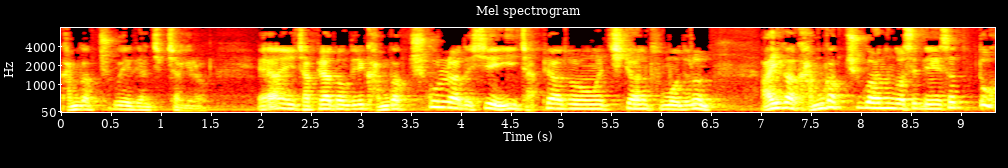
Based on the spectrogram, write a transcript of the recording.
감각 추구에 대한 집착이라고. 이 자폐아동들이 감각 추구를 하듯이 이 자폐아동을 치료하는 부모들은 아이가 감각 추구하는 것에 대해서 또,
